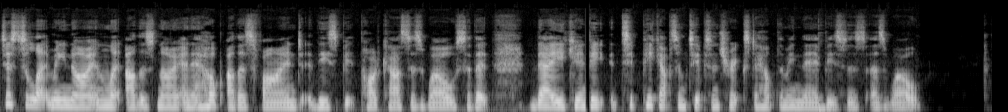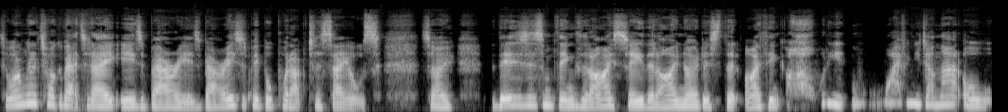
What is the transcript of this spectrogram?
just to let me know and let others know and help others find this bit podcast as well so that they can to pick up some tips and tricks to help them in their business as well. So what I'm going to talk about today is barriers, barriers that people put up to sales. So these are some things that I see that I notice that I think, oh, what do you, why haven't you done that? Or,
